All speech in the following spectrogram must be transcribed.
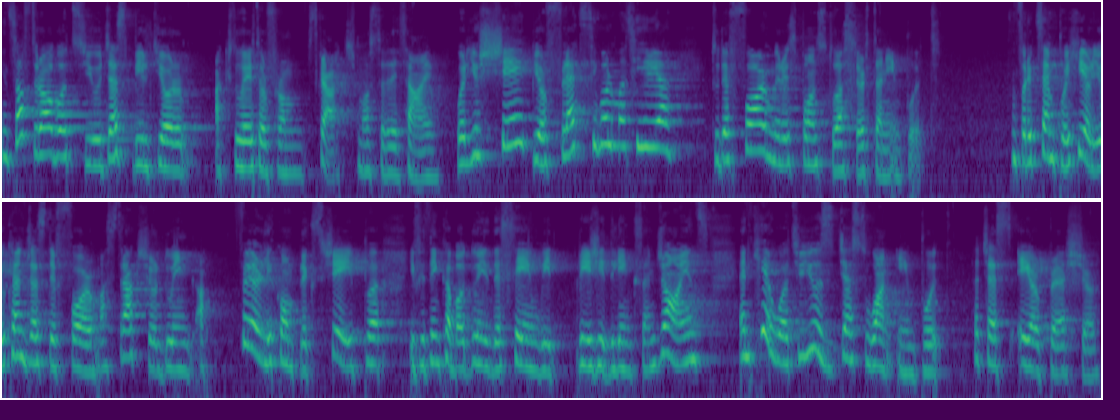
In soft robots, you just build your actuator from scratch most of the time, where you shape your flexible material to deform in response to a certain input. For example, here you can just deform a structure doing a fairly complex shape uh, if you think about doing the same with rigid links and joints. And here what you use is just one input, such as air pressure.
